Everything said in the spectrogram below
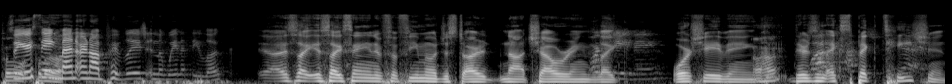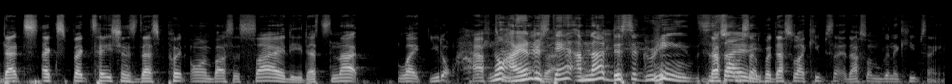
Pull so up- you're saying up. men are not privileged in the way that they look, yeah, it's like it's like saying if a female just started not showering, or like shaving. or shaving, Uh-huh. there's Why an do we have to do that? expectation. That's expectations that's put on by society. That's not like you don't have to. no, I understand. that. I'm not disagreeing. That's what I'm saying. But that's what I keep saying. That's what I'm gonna keep saying.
